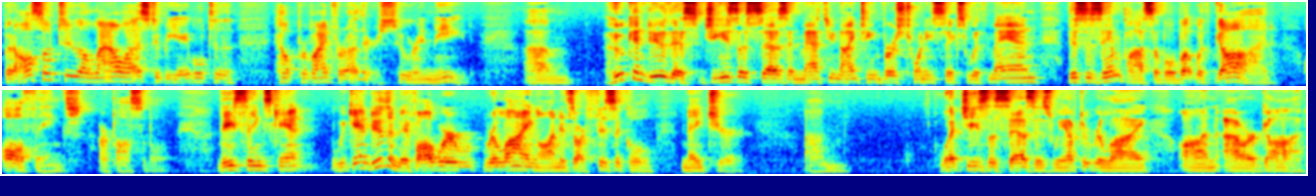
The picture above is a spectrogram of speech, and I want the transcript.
but also to allow us to be able to help provide for others who are in need. Um, who can do this? Jesus says in Matthew 19, verse 26, with man, this is impossible, but with God, all things are possible. These things can't, we can't do them if all we're relying on is our physical nature. Um, what Jesus says is we have to rely on our God.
